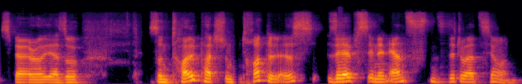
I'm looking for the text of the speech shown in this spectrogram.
Sparrow ja so so ein Tollpatsch und Trottel ist, selbst in den ernsten Situationen.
